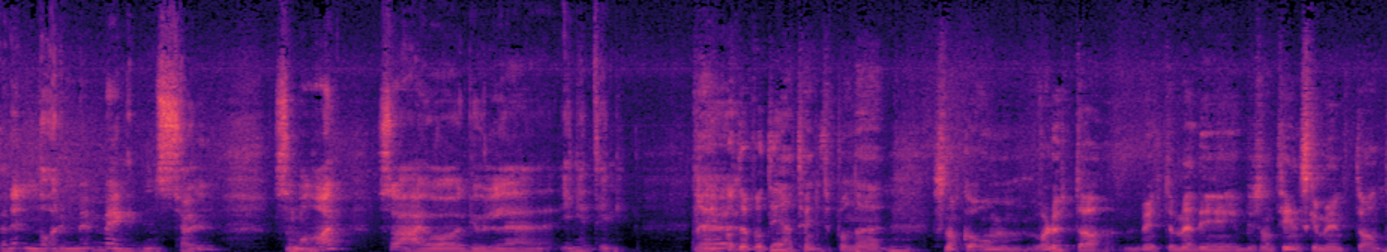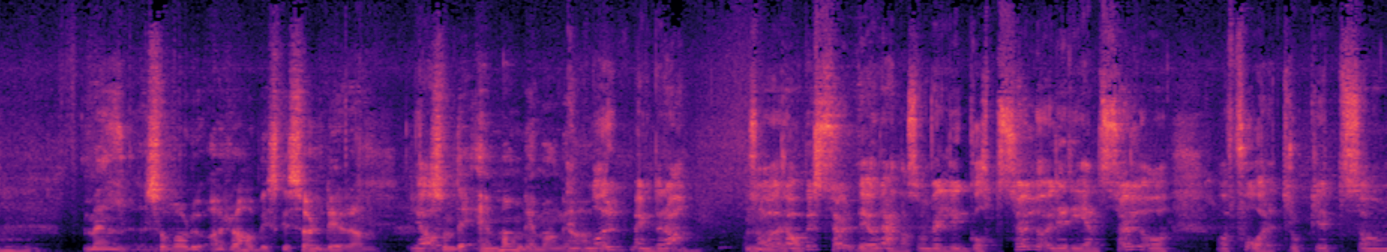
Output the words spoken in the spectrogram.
den enorme mengden sølv som Mm. man har, så er jo gull eh, ingenting. Nei, og det var det jeg tenkte på når jeg snakka om valuta. Begynte med de bysantinske myntene. Men så har du arabiske sølvdirham, Ja. som det er mange, mange av. enormt mengder av. Så Arabisk sølv ble jo regna som veldig godt sølv, eller rent sølv, og var foretrukket som,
